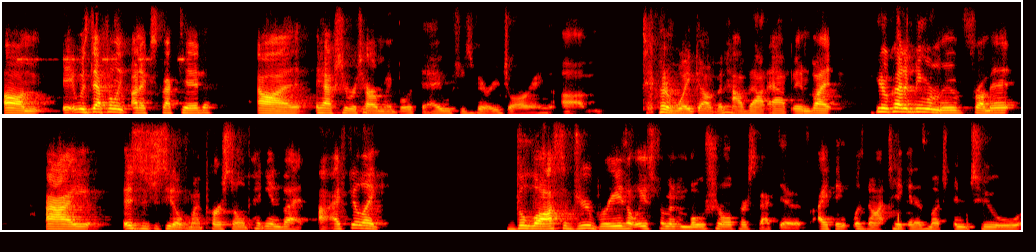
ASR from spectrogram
Um, it was definitely unexpected. Uh, I actually retired on my birthday, which was very jarring um, to kind of wake up and have that happen. But, you know, kind of being removed from it, I this is just you know my personal opinion, but I feel like the loss of Drew Brees, at least from an emotional perspective, I think was not taken as much into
